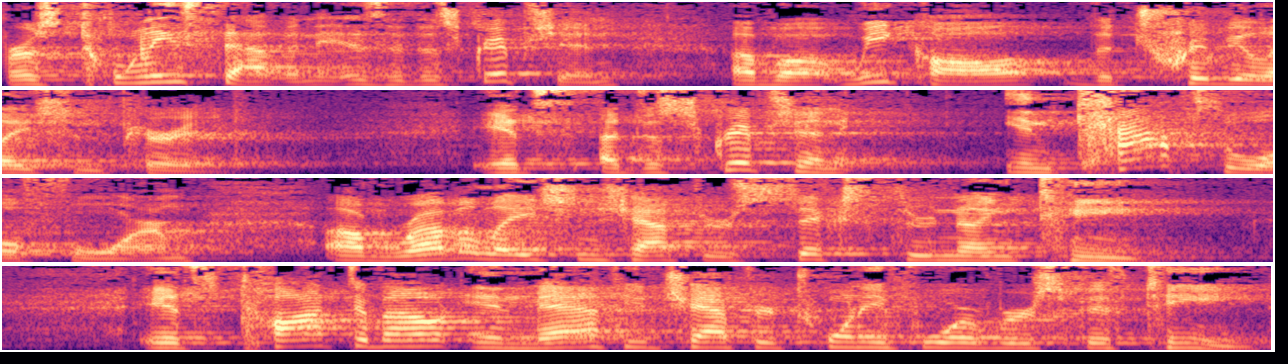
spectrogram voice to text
Verse 27 is a description of what we call the tribulation period. It's a description in capsule form of Revelation chapters 6 through 19. It's talked about in Matthew chapter 24 verse 15.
